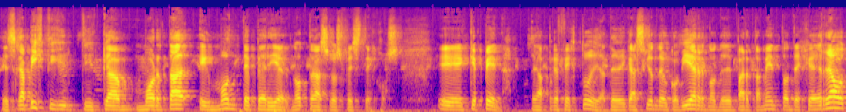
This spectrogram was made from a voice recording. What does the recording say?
es la víctima mortal en Montpellier, no tras los festejos. Eh, qué pena la prefectura, delegación del gobierno del departamento de Geraud,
